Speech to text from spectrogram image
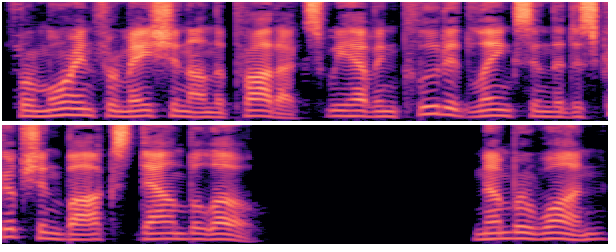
For more information on the products, we have included links in the description box down below. Number 1,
